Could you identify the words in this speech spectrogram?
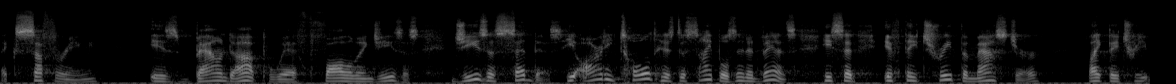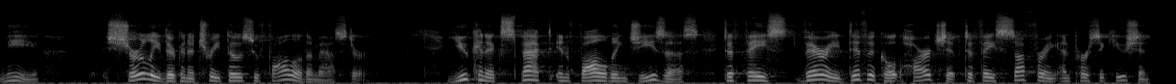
Like suffering is bound up with following Jesus. Jesus said this. He already told his disciples in advance. He said, if they treat the master like they treat me, surely they're going to treat those who follow the master you can expect in following Jesus to face very difficult hardship, to face suffering and persecution.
